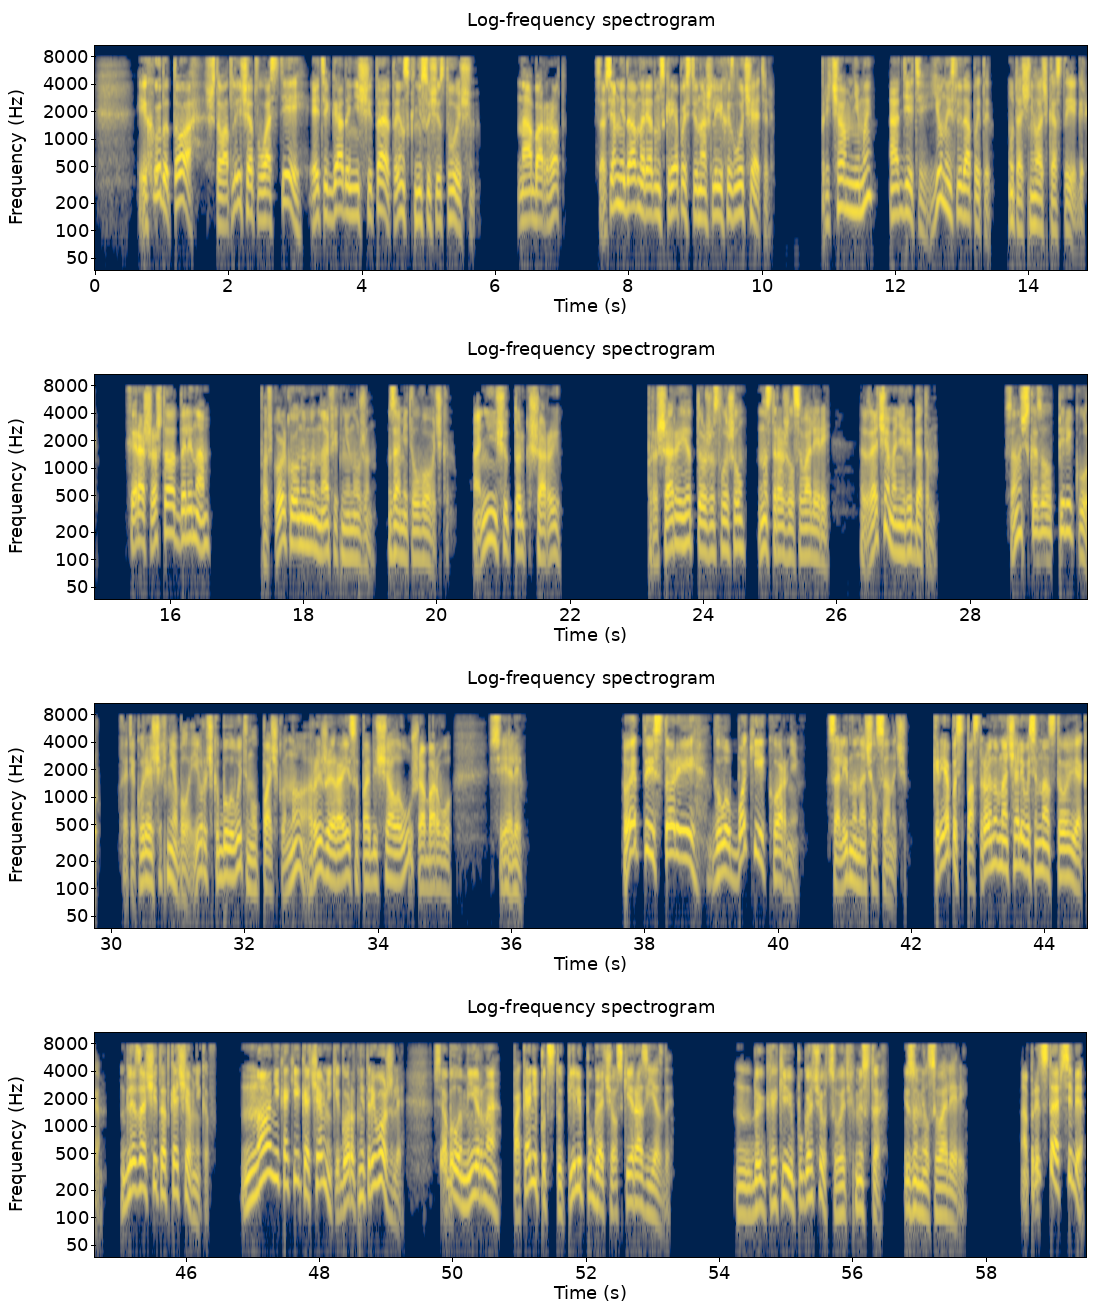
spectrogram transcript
«И худо то, что в отличие от властей, эти гады не считают Инск несуществующим. Наоборот, совсем недавно рядом с крепостью нашли их излучатель. «Причем не мы, а дети, юные следопыты», — уточнил очкастый Игорь. «Хорошо, что отдали нам». «Поскольку он им и нафиг не нужен», — заметил Вовочка. «Они ищут только шары». Про шары я тоже слышал, насторожился Валерий. Зачем они ребятам? Саныч сказал перекур, хотя курящих не было. Юрочка было вытянул пачку, но рыжая Раиса пообещала уши оборву. Сели. «В этой истории глубокие корни», — солидно начал Саныч. «Крепость построена в начале XVIII века для защиты от кочевников. Но никакие кочевники город не тревожили. Все было мирно, пока не подступили пугачевские разъезды. «Да какие пугачевцы в этих местах?» — изумился Валерий. «А представь себе,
